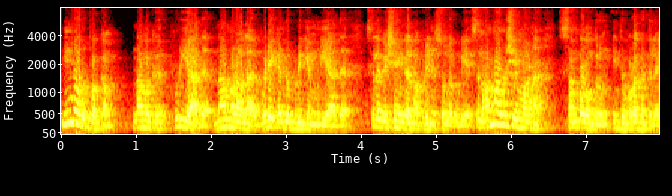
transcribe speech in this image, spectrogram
இன்னொரு பக்கம் நமக்கு புரியாத நம்மளால விடை கண்டுபிடிக்க முடியாத சில விஷயங்கள் அப்படின்னு சொல்லக்கூடிய சில அமானுஷ்யமான சம்பவங்களும் இந்த உலகத்துல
